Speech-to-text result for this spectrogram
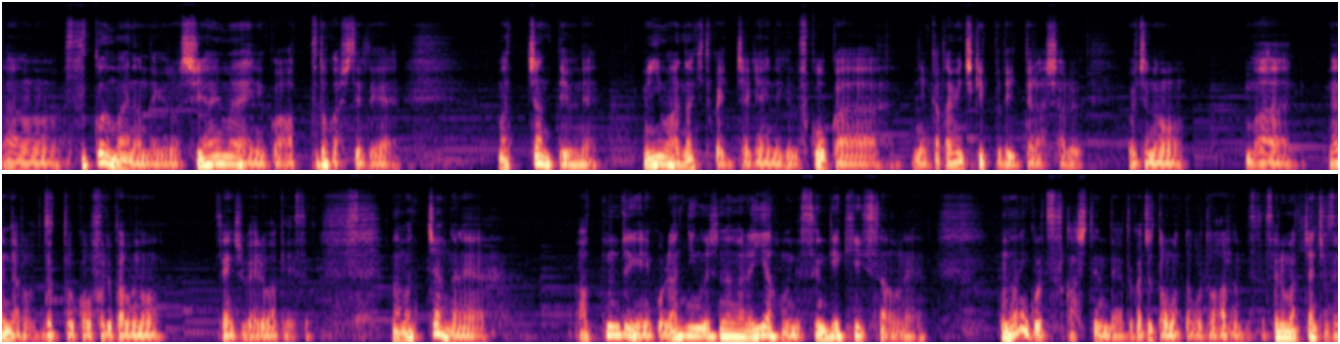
あのすっごい前なんだけど試合前にこうアップとかしててまっちゃんっていうね今は亡きとか言っちゃいけないんだけど福岡に片道切符で行ってらっしゃるうちのまあなんだろうずっとこうフル株の選手がいるわけですよ。まあ、まっちゃんがねアップの時にこうランニングしながらイヤホンですんげえ聞いてたのね。もう何こいつすかしてんだよとかちょっと思ったことはあるんですよ。それまっちゃん直接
